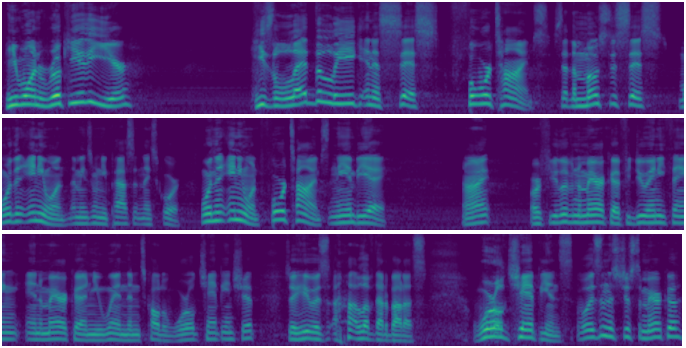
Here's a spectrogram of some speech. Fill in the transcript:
He won Rookie of the Year. He's led the league in assists four times. He's had the most assists more than anyone. That means when you pass it and they score. More than anyone, four times in the NBA. All right? Or if you live in America, if you do anything in America and you win, then it's called a world championship. So he was, I love that about us. World champions. Well, isn't this just America?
